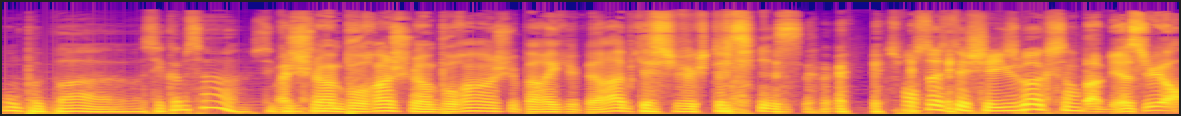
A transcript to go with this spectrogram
On peut pas. euh, c'est comme ça. C'est Moi, comme je suis ça. un bourrin, je suis un bourrin, je suis pas récupérable. Qu'est-ce que tu veux que je te dise? C'est pour ça que t'es chez Xbox. hein. Bah, bien sûr.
